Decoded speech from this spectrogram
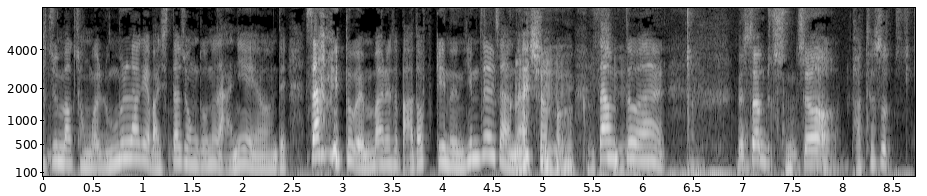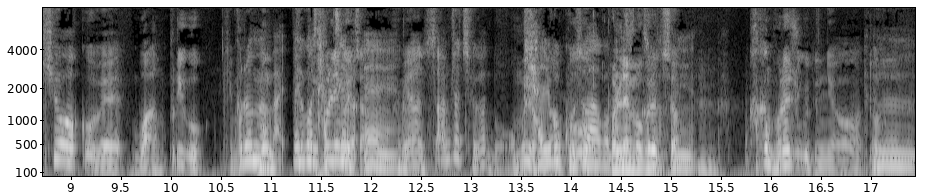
아주 막 정말 눈물 나게 맛있다 정도는 아니에요. 근데 쌈이 또 웬만해서 맛없기는 힘들잖아요. 그렇지, 그렇지. 쌈 또한 근데 쌈도 진짜 밭에서 키워갖고 왜 뭐 안 뿌리고 이렇게 막 그러면 구멍 맛- 그거 자체로. 예. 그러면 쌈 자체가 너무 달고 고소하고 벌레. 먹어요. 그렇죠. 예. 가끔 보내주거든요. 또 음,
